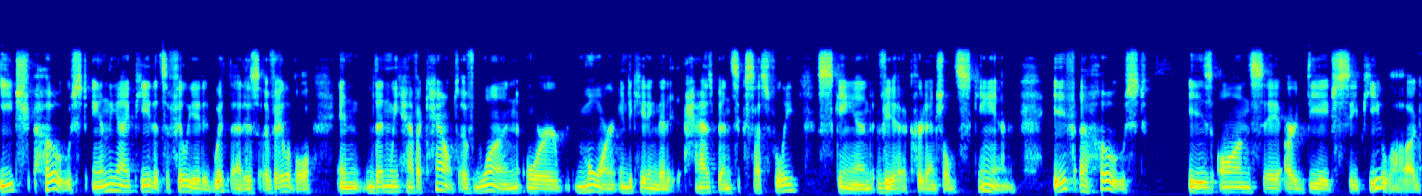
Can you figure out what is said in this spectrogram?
each host and the IP that's affiliated with that is available. And then we have a count of one or more indicating that it has been successfully scanned via a credentialed scan. If a host is on, say, our DHCP log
